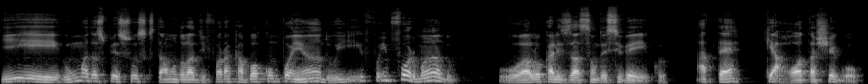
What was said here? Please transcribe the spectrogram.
e uma das pessoas que estavam do lado de fora acabou acompanhando e foi informando a localização desse veículo. Até que a rota chegou.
